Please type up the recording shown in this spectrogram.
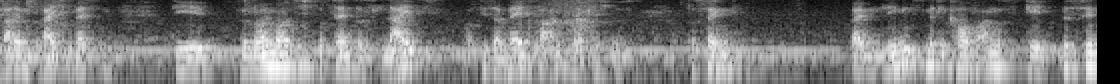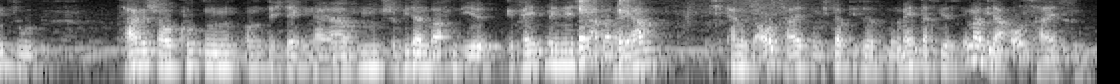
gerade im reichen Westen, die für 99 Prozent des Leids auf dieser Welt verantwortlich ist. Das fängt beim Lebensmittelkauf an, es geht bis hin zu Tagesschau gucken und sich denken, naja, hm, schon wieder ein Waffendeal, gefällt mir nicht, aber naja, ich kann es aushalten. Ich glaube, dieser Moment, dass wir es immer wieder aushalten,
